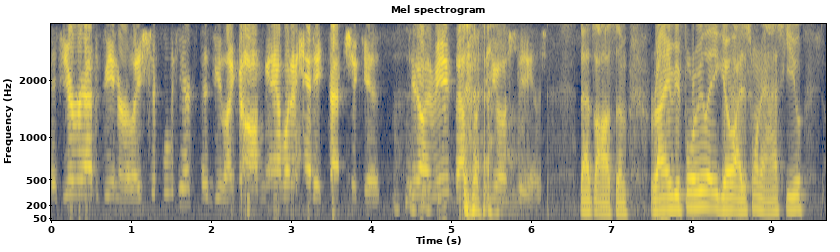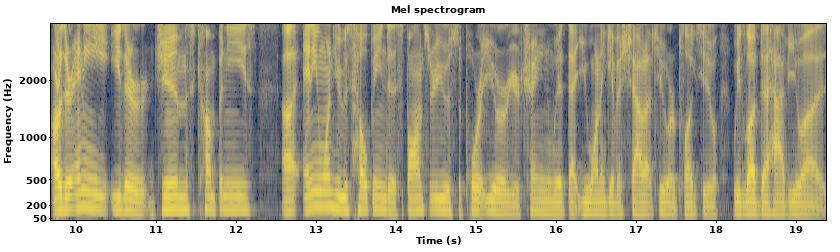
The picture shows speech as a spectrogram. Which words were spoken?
if you ever had to be in a relationship with her, it'd be like, oh man, what a headache that chick is. You know what I mean? That's what the UFC is. That's awesome. Ryan, before we let you go, I just want to ask you are there any either gyms, companies, uh, anyone who's helping to sponsor you, support you, or you're training with that you want to give a shout out to or plug to? We'd love to have you uh,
